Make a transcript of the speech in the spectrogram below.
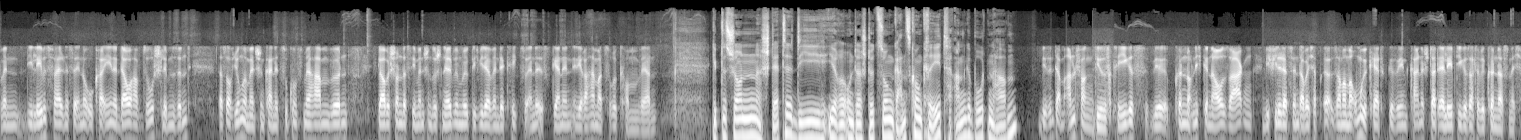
Wenn die Lebensverhältnisse in der Ukraine dauerhaft so schlimm sind, dass auch junge Menschen keine Zukunft mehr haben würden. Ich glaube schon, dass die Menschen so schnell wie möglich wieder, wenn der Krieg zu Ende ist, gerne in ihre Heimat zurückkommen werden. Gibt es schon Städte, die ihre Unterstützung ganz konkret angeboten haben? Wir sind am Anfang dieses Krieges. Wir können noch nicht genau sagen, wie viele das sind, aber ich habe, äh, sagen wir mal, umgekehrt gesehen, keine Stadt erlebt, die gesagt hat, wir können das nicht.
